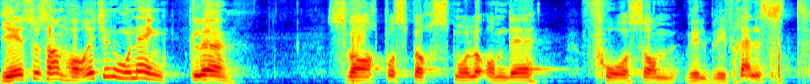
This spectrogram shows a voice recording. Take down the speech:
Jesus han har ikke noen enkle svar på spørsmålet om det er få som vil bli frelst.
